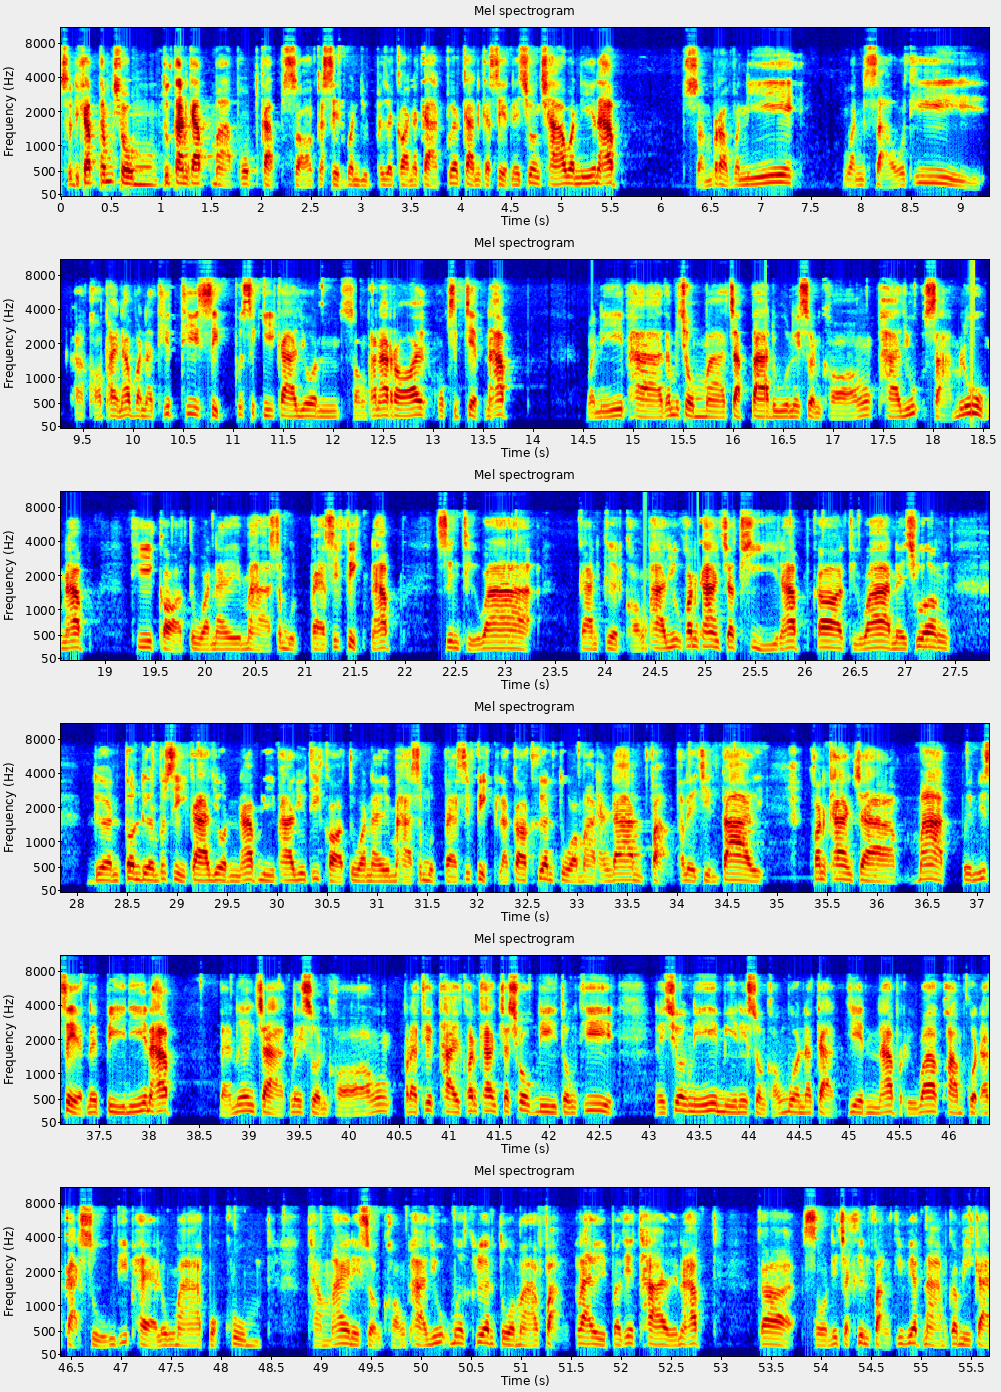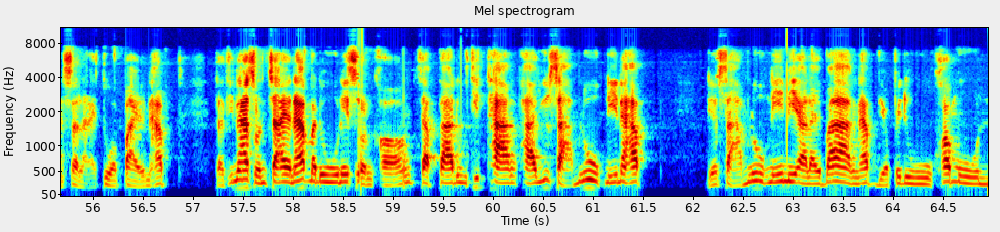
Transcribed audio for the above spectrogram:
สวัสดีครับท่านผู้ชมทุกท่านครับมาพบกับสอเกษตรวันหยุดพยากรณ์อากาศ เพื่อการเกษตรในช่วงเช้าวันนี้นะครับสำหรับวันนี้วันเสาร์ที่ขออภัยนะวันอาทิตย์ที่ 10 พฤศจิกายน 2567 นะครับ วันนี้พาท่านผู้ชมมาจับตาดูในส่วนของพายุ 3 ลูกนะครับ ที่ก่อตัวในมหาสมุทรแปซิฟิกนะครับ ซึ่งถือว่าการเกิดของพายุค่อนข้างจะถี่นะครับ ก็ถือว่าในช่วง เดือนต้นเดือนพฤศจิกายนนะครับ มีพายุที่ก่อตัวในมหาสมุทรแปซิฟิก แล้วก็เคลื่อนตัวมาทางด้านฝั่งทะเลจีนใต้ ค่อนข้างจะมากเป็นพิเศษในปีนี้นะครับ แต่เนื่องจากในส่วนของประเทศไทยค่อนข้างจะโชคดีตรงที่ในช่วงนี้มีในส่วนของมวลอากาศเย็นนะครับ หรือว่าความกดอากาศสูงที่แผ่ลงมาปกคลุมทำให้ในส่วนของพายุเมื่อเคลื่อนตัวมาฝั่งใกล้ประเทศไทยนะครับ ก็โซนที่จะขึ้นฝั่งที่เวียดนามก็มีการสลายตัวไปนะครับ แต่ที่น่าสนใจนะครับมาดูในส่วนของจับตาดูทิศทางพายุ 3 ลูกนี้นะครับ เดี๋ยว 3 ลูกนี้มีอะไรบ้างนะครับ เดี๋ยวไปดูข้อมูล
